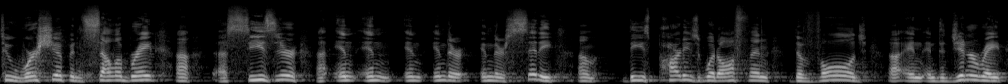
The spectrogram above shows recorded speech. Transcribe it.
to worship and celebrate uh, uh, Caesar uh, in, in, in, in, their, in their city, um, these parties would often divulge uh, and, and degenerate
